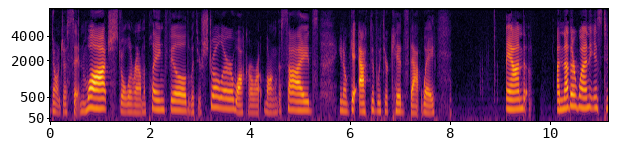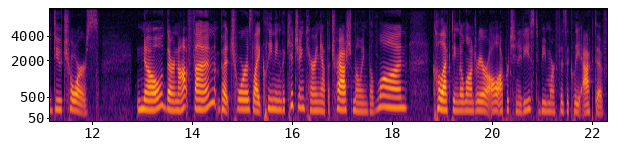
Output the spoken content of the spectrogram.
don't just sit and watch, stroll around the playing field with your stroller, walk along the sides, you know, get active with your kids that way. And another one is to do chores. No, they're not fun, but chores like cleaning the kitchen, carrying out the trash, mowing the lawn, collecting the laundry are all opportunities to be more physically active.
